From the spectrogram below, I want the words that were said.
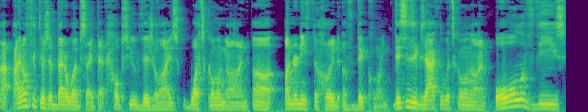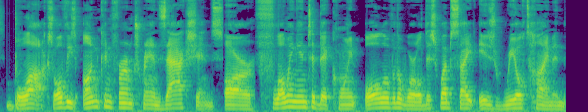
I don't think there's a better website that helps you visualize what's going on uh, underneath the hood of Bitcoin. This is exactly what's going on. All of these blocks, all of these unconfirmed transactions are flowing into Bitcoin all over the world. This website is real time. And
